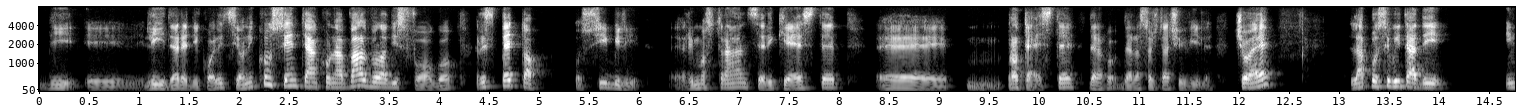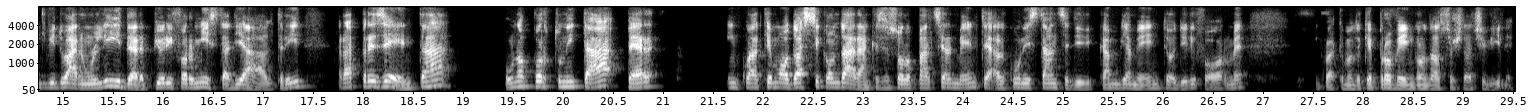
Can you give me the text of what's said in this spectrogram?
di eh, leader e di coalizioni consente anche una valvola di sfogo rispetto a possibili eh, rimostranze, richieste, eh, proteste della, della società civile, cioè la possibilità di individuare un leader più riformista di altri rappresenta un'opportunità per in qualche modo assecondare, anche se solo parzialmente, alcune istanze di cambiamento o di riforme in qualche modo che provengono dalla società civile,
